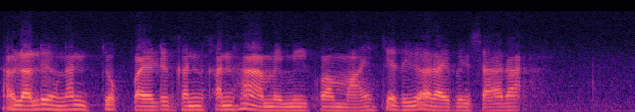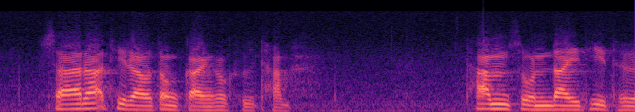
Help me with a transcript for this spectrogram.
เอาละเรื่องนั้นยกไปเรื่องคันคันห้าไม่มีความหมาย จะถืออะไรเป็นสาระ สาระที่เราต้องการก็คือธรรม ทำส่วนใดที่เธอ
